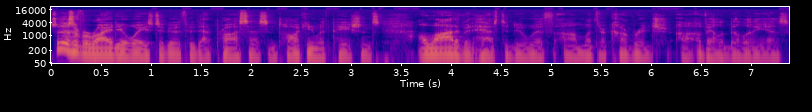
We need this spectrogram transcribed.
So there's a variety of ways to go through that process and talking with patients. A lot of it has to do with um, what their coverage uh, availability is.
